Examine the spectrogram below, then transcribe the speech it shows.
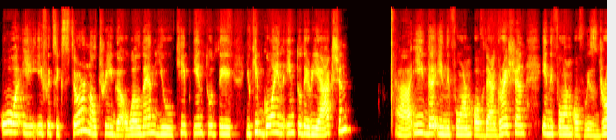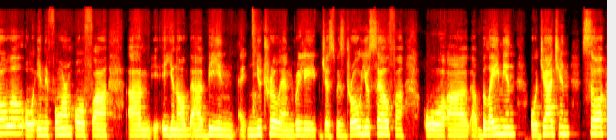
Or if it's external trigger well then you keep into the you keep going into the reaction uh, either in the form of the aggression, in the form of withdrawal, or in the form of, uh, um, you know, uh, being neutral and really just withdraw yourself, uh, or uh, uh, blaming or judging. So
